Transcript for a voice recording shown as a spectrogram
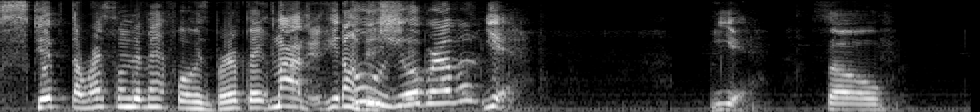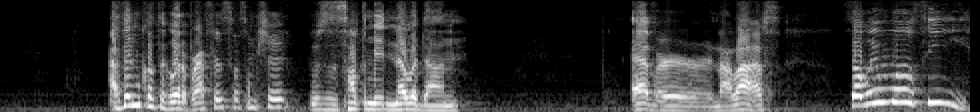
skip the wrestling event for his birthday. Mind you, he don't do Ooh, shit. your brother? Yeah. Yeah. So I think because to go to breakfast or some shit, which is something we've never done ever in our lives. So we will see.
